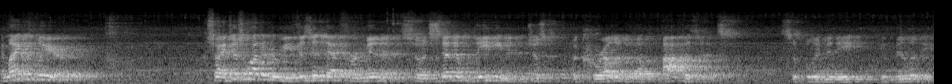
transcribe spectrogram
Am I clear? So I just wanted to revisit that for a minute. So instead of leaving it in just a correlative of opposites, sublimity, humility,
